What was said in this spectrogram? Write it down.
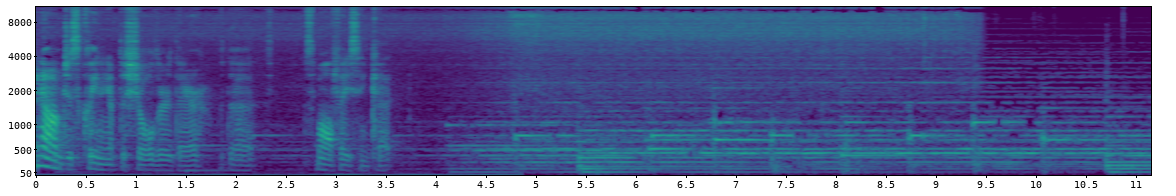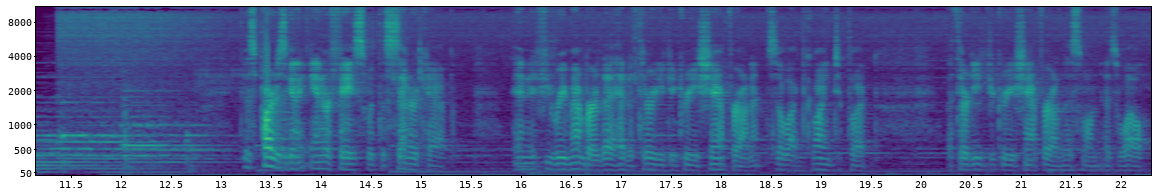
Right now I'm just cleaning up the shoulder there with a small facing cut. This part is going to interface with the center cap and if you remember that had a 30 degree chamfer on it so I'm going to put a 30 degree chamfer on this one as well.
